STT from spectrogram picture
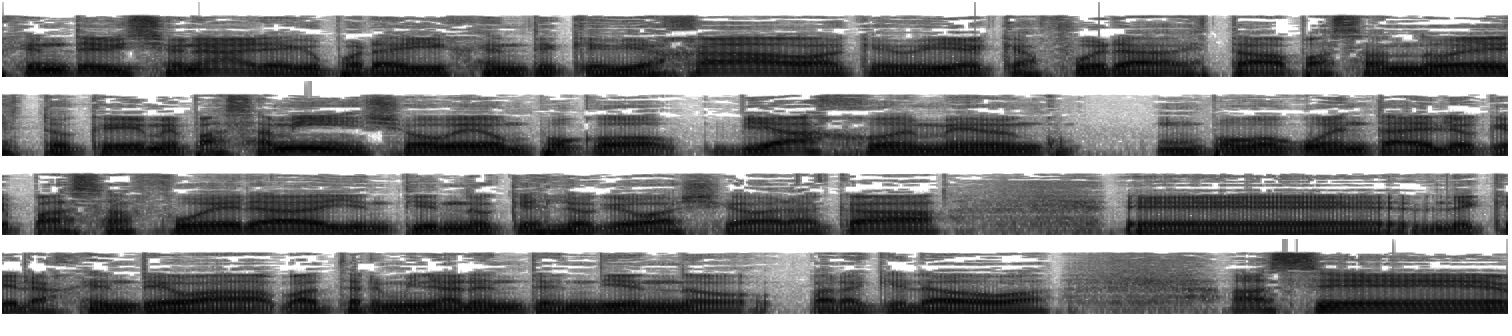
gente visionaria que por ahí, gente que viajaba, que veía que afuera estaba pasando esto, que me pasa a mí. Yo veo un poco, viajo y me doy un poco cuenta de lo que pasa afuera y entiendo qué es lo que va a llegar acá, eh, de que la gente va, va a terminar entendiendo para qué lado va. Hace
